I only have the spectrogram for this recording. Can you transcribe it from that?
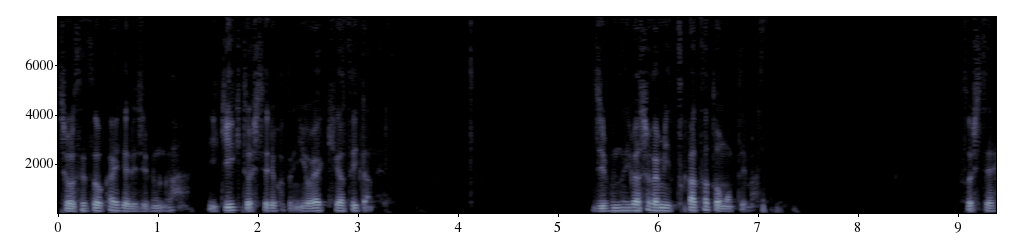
小説を書いている自分が生き生きとしていることにようやく気がついたんです。自分の居場所が見つかったと思っています。そして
